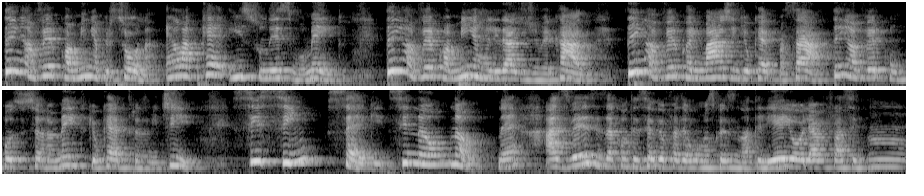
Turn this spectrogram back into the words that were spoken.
Tem a ver com a minha persona? Ela quer isso nesse momento? Tem a ver com a minha realidade de mercado? Tem a ver com a imagem que eu quero passar? Tem a ver com o posicionamento que eu quero transmitir? Se sim, segue. Se não, não, né? Às vezes aconteceu de eu fazer algumas coisas no ateliê e eu olhava e falava assim: hum,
